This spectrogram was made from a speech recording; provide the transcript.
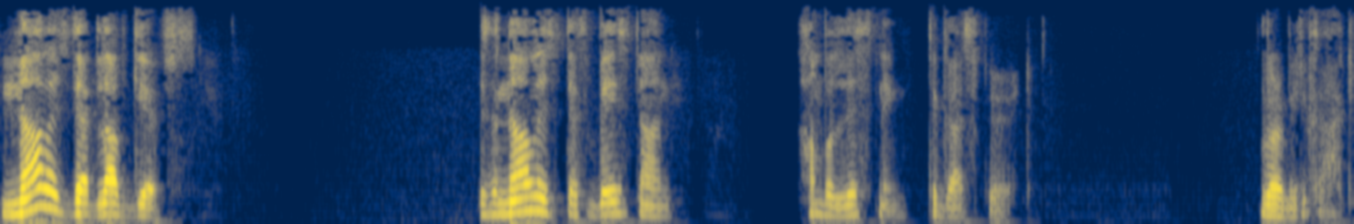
knowledge that love gives is a knowledge that's based on humble listening to God's Spirit. Glory be to God.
